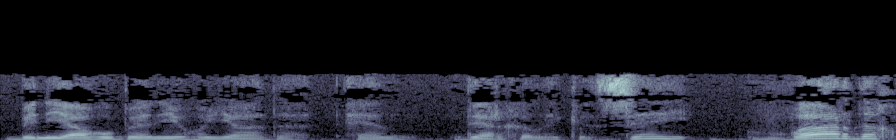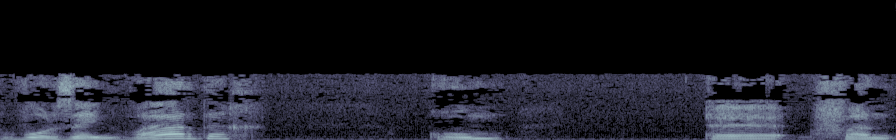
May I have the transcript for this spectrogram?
Ben Yahu Ben Jehoiada en dergelijke, zij waardig, voor zijn waardig om uh, van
